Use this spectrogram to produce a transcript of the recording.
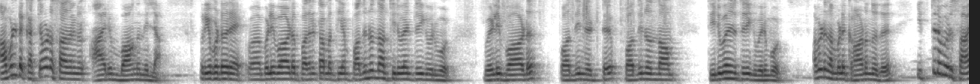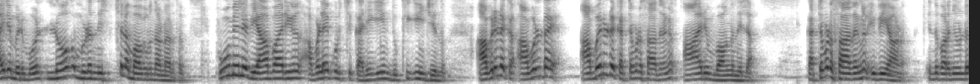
അവളുടെ കച്ചവട സാധനങ്ങൾ ആരും വാങ്ങുന്നില്ല. പ്രിയപ്പെട്ടവരെ വെളിപാട് പതിനെട്ടാം അധ്യായം പതിനൊന്നാം തിരുവനന്തപുരത്തേക്ക് വരുമ്പോൾ വെളിപാട് പതിനെട്ട് പതിനൊന്നാം തിരുവനന്തപുരത്തേക്ക് വരുമ്പോൾ അവിടെ നമ്മൾ കാണുന്നത് ഇത്തരമൊരു സാഹചര്യം വരുമ്പോൾ ലോകം മുഴുവൻ നിശ്ചലമാകുമെന്നാണ് അർത്ഥം. ഭൂമിയിലെ വ്യാപാരികൾ അവളെക്കുറിച്ച് കരയുകയും ദുഃഖിക്കുകയും ചെയ്യുന്നു. അവരുടെ അവളുടെ അവരുടെ കച്ചവട സാധനങ്ങൾ ആരും വാങ്ങുന്നില്ല. കച്ചവട സാധനങ്ങൾ ഇവയാണ് എന്ന് പറഞ്ഞുകൊണ്ട്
